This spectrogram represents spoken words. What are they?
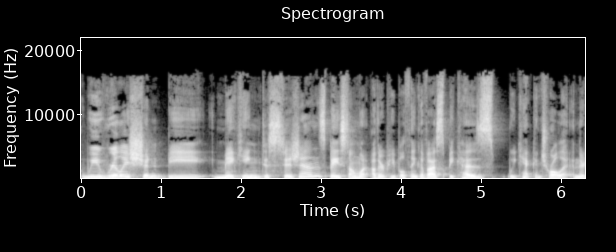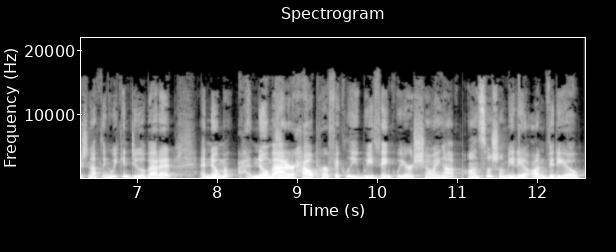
We really shouldn't be making decisions based on what other people think of us because we can't control it and there's nothing we can do about it. And no no matter how perfectly we think we are showing up on social media on video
